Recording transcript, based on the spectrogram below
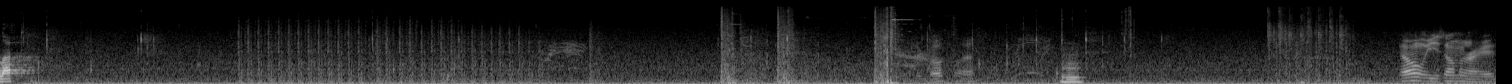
left. They're both left. hmm No, he's on the right.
